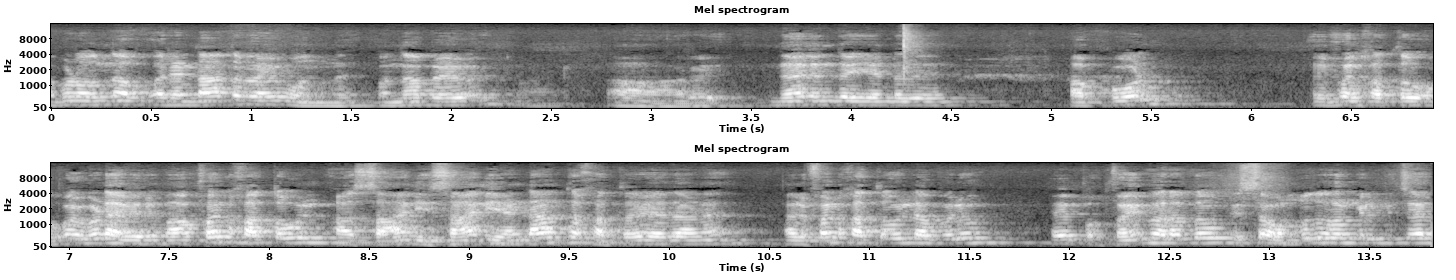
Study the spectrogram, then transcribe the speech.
അപ്പോൾ ഒന്ന് രണ്ടാമത്തെ പേവ് ഒന്ന്. ഒന്നാം പേവ് ആറ്. എന്നാൽ എന്താ ചെയ്യേണ്ടത്? അപ്പോൾ ഇഫൽ ഖത്തവ് അപ്പൊ ഇവിടെ വരും. അഫൽ ഖത്തവുൽ സാനി സാനി രണ്ടാമത്തെ ഖത്തവ് ഏതാണ്? അൽഫൽ ഖത്തവുൽ അവലും ഫൈൻ പറന്തവും പിസ ഒമ്പത് സങ്കല്പിച്ചാൽ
